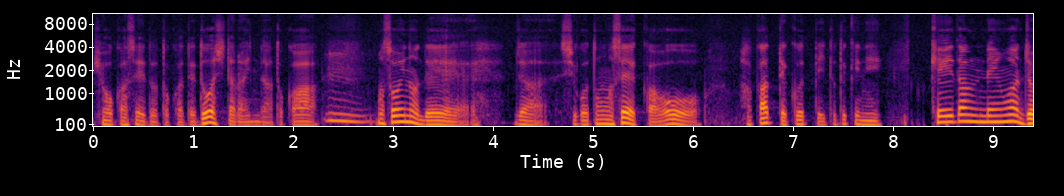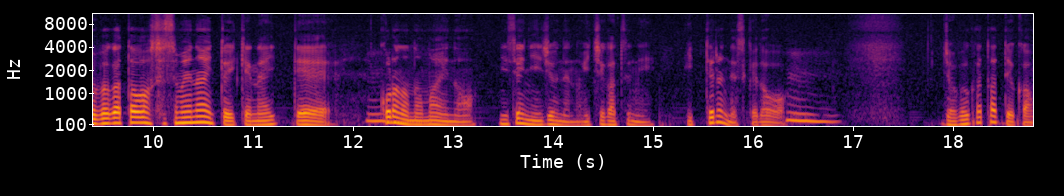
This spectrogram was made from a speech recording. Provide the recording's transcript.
評価制度とかでどうしたらいいんだとか、うん。まあ、そういうのでじゃあ仕事の成果を測っていくって言った時に経団連はジョブ型を進めないといけないって、コロナの前の2020年の1月に言ってるんですけど、うん。ジョブ型っていうか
